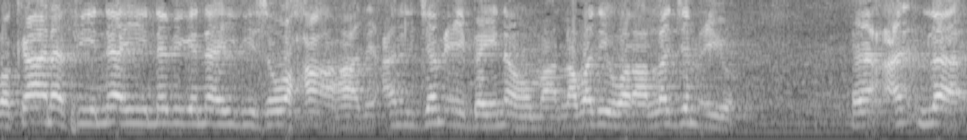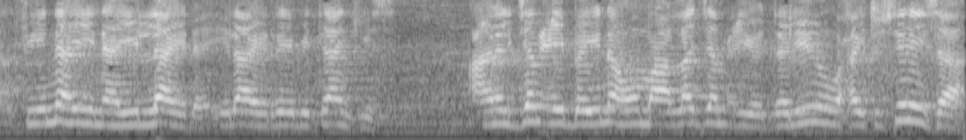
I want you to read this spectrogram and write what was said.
wa kaana fii nahyi nabiga nahyigiisa waxaa ahaaday can iljamci baynahumaa labadii walaal la jamciyo fii nahyi nahyillaahi dheh ilaahay reebitaankiisa. Can iljamci baynahumaa la jamciyo daliilun waxay tusinaysaa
